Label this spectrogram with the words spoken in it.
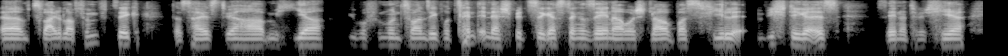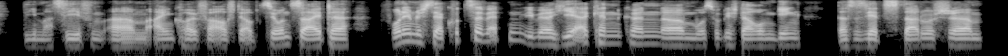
äh, 2,50 Dollar. Das heißt, wir haben hier über 25 Prozent in der Spitze gestern gesehen. Aber ich glaube, was viel wichtiger ist, sehen natürlich hier die massiven ähm, Einkäufe auf der Optionsseite. Vornehmlich sehr kurze Wetten, wie wir hier erkennen können, ähm, wo es wirklich darum ging, dass es jetzt dadurch ähm,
